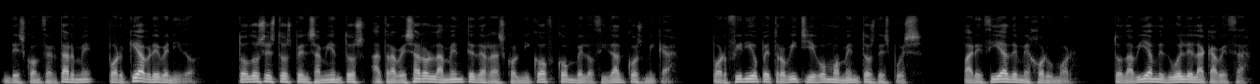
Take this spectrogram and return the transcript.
desconcertarme, ¿por qué habré venido? Todos estos pensamientos atravesaron la mente de Raskolnikov con velocidad cósmica. Porfirio Petrovich llegó momentos después. Parecía de mejor humor. Todavía me duele la cabeza.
